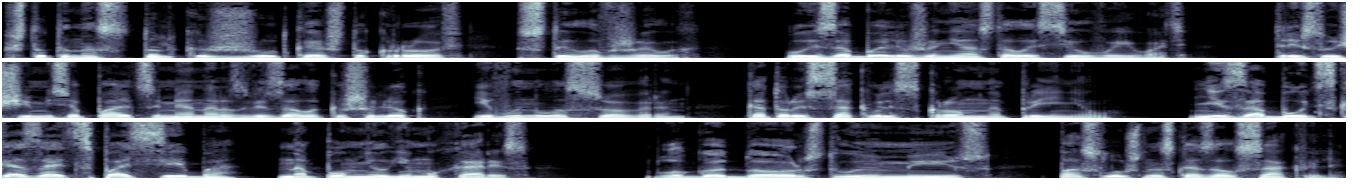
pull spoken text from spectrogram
что-то настолько жуткое, что кровь стыла в жилах. У Изабель уже не осталось сил воевать. Трясущимися пальцами она развязала кошелек и вынула соверен — который Саквель скромно принял. «Не забудь сказать спасибо», — напомнил ему Харрис. «Благодарствую, мисс», — послушно сказал Саквель.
